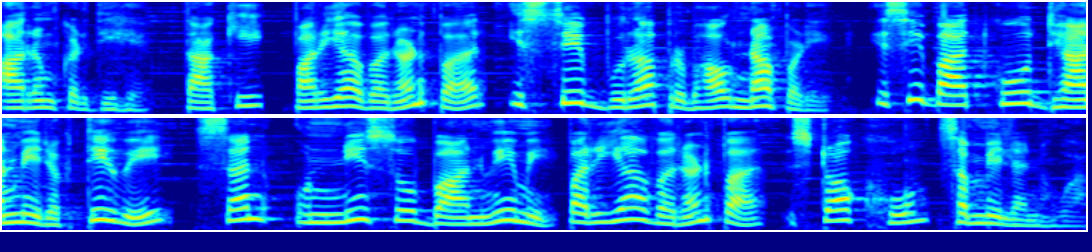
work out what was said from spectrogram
आरंभ कर दी है, ताकि पर्यावरण पर इससे बुरा प्रभाव न पड़े। इसी बात को ध्यान में रखते हुए सन उन्नीस सौ बानवे में पर्यावरण पर स्टॉकहोम सम्मेलन हुआ।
